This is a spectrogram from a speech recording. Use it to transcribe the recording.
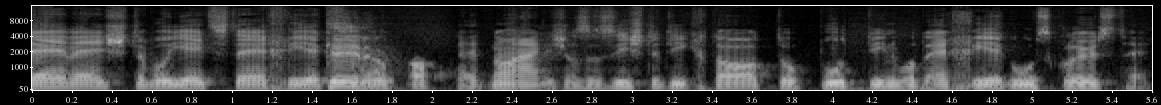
der Westen, der jetzt den Krieg genau. verursacht hat. Noch eines. Also es ist der Diktator Putin, der den Krieg ausgelöst hat.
